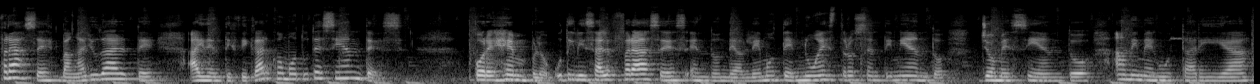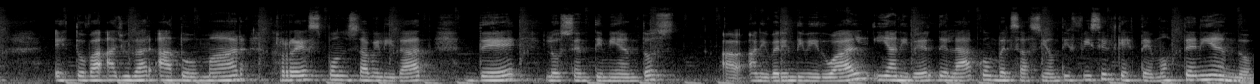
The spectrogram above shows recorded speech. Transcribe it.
frases van a ayudarte a identificar cómo tú te sientes. Por ejemplo, utilizar frases en donde hablemos de nuestros sentimientos. Yo me siento, a mí me gustaría. Esto va a ayudar a tomar responsabilidad de los sentimientos a, nivel individual y a nivel de la conversación difícil que estemos teniendo.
